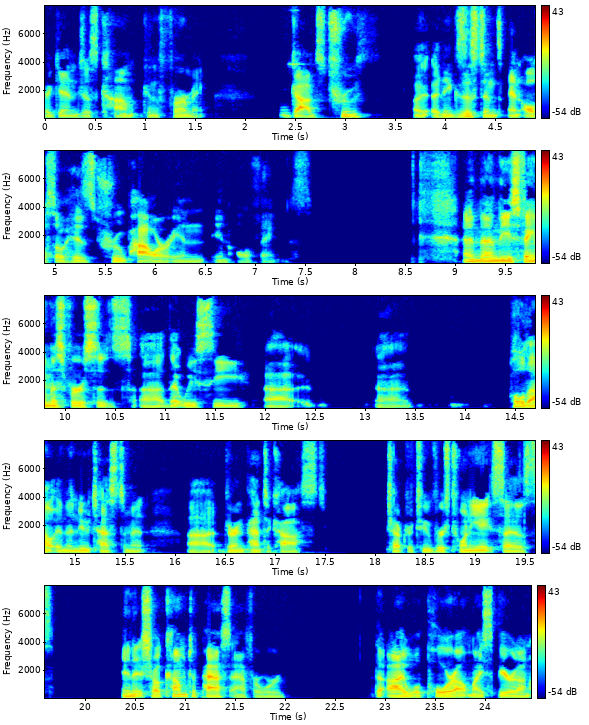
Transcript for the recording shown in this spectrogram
Again, just com- confirming God's truth in existence and also his true power in, in all things. And then these famous verses uh, that we see uh, uh, pulled out in the New Testament uh, during Pentecost. Chapter 2, verse 28 says, And it shall come to pass afterward that I will pour out my spirit on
